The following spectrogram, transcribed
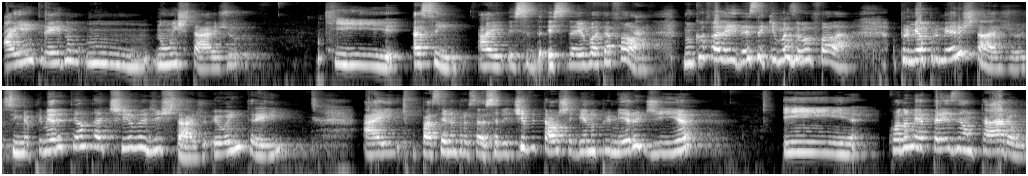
Aí, entrei num, num, num estágio que, assim, ai, esse, esse daí eu vou até falar. Nunca falei desse aqui, mas eu vou falar. O meu primeiro estágio, assim, minha primeira tentativa de estágio, eu entrei, aí, tipo, passei no processo seletivo e tal, cheguei no primeiro dia e quando me apresentaram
